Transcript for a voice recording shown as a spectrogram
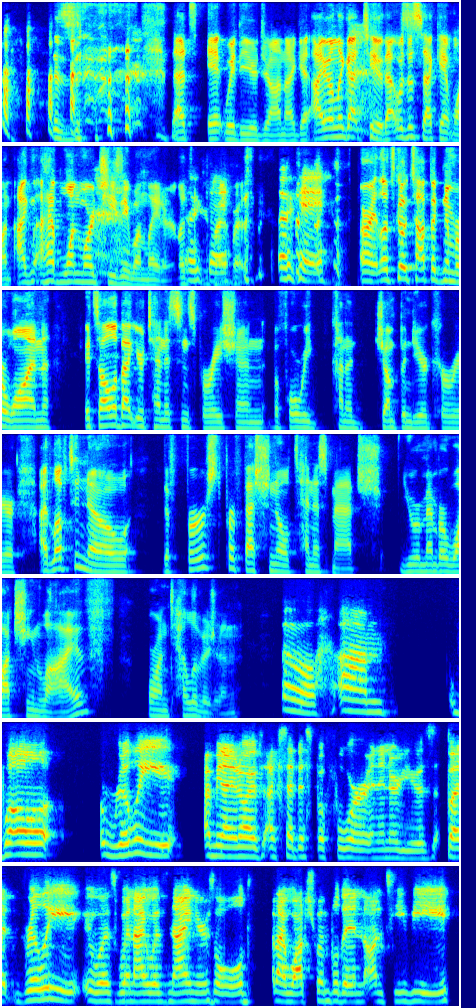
that's it with you, John. I get I only got two. That was the second one. I, I have one more cheesy one later. Let's okay. okay. All right, let's go topic number one. It's all about your tennis inspiration. Before we kind of jump into your career, I'd love to know the first professional tennis match you remember watching live or on television? Oh, um, well, really, I mean, I know I've, I've said this before in interviews, but really, it was when I was nine years old and I watched Wimbledon on TV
